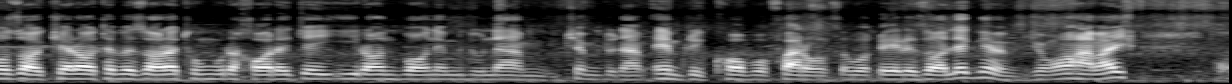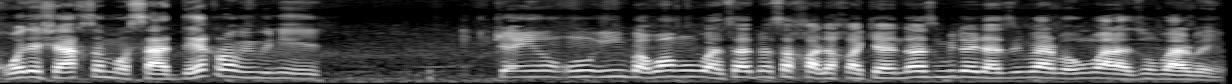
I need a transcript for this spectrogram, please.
مذاکرات وزارت امور خارجه ایران با نمی‌دونم چه می‌دونم امریکا و فرانسه و غیر ذالک نمی‌بینید. شما همش خود شخص مصدق رو می‌بینید. که این اون این بابام اون وسط مثل خاله خاک انداز میدوید از این ور به اون ور از اون ور به این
